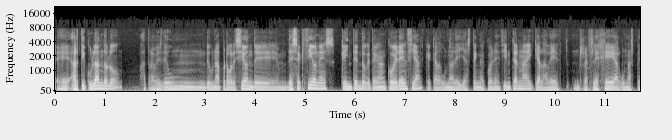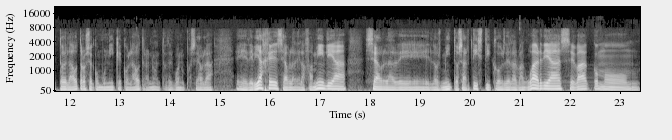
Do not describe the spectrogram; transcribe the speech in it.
eh, articulándolo a través de, un, de una progresión de, de, secciones que intento que tengan coherencia, que cada una de ellas tenga coherencia interna y que a la vez refleje algún aspecto de la otra o se comunique con la otra, ¿no? Entonces, bueno, pues se habla eh, de viajes, se habla de la familia, se habla de los mitos artísticos de las vanguardias, se va como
